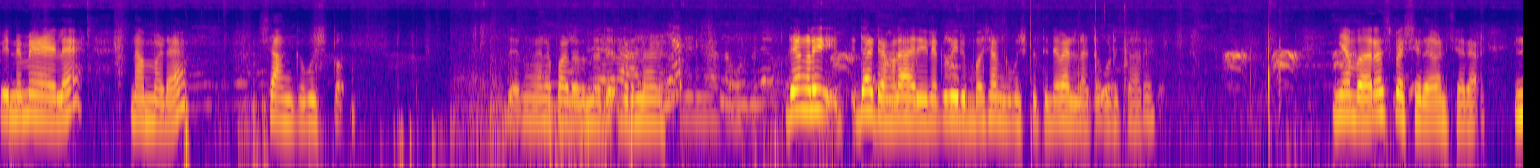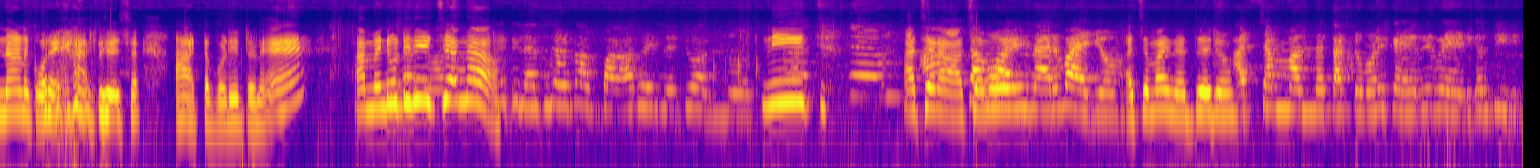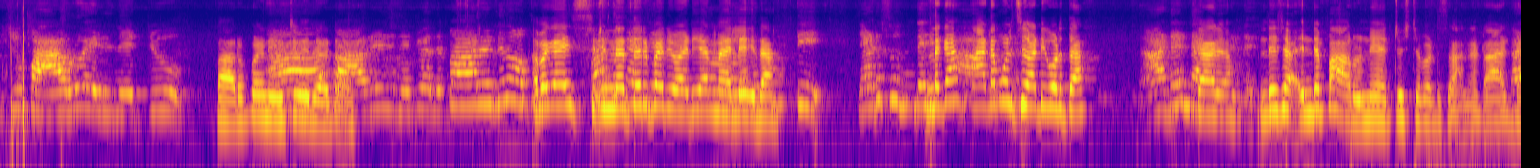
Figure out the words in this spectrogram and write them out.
പിന്നെ മേലെ നമ്മുടെ ശംഖുപുഷ്പം. ഇതിങ്ങനെ പടർന്നത് ഇവിടുന്നാണ് ഇത് ഞങ്ങൾ ഇതായിട്ട് ഞങ്ങൾ ആരെയിലൊക്കെ വരുമ്പോൾ ശംഖുപുഷ്പത്തിന്റെ വെള്ളമായിട്ട് കൊടുക്കാറ്. ഞാൻ വേറെ സ്പെഷ്യൽ കാണിച്ചു തരാം. ഇന്നാണ് കുറേ കാലത്ത് ശേഷം ആട്ടപ്പൊടി ഇട്ടണേ ഏ? അമ്മേന്റെ കുട്ടി നീച്ച് തന്നോ നീച്ച്. അച്ഛനോ അച്ഛൻ പോയി. അച്ഛൻ വൈകുന്നേരത്ത് വരും. അച്ഛൻ വന്ന് തട്ടുമൊളി കയറി റേഡികം തിരിച്ചു പാറു എഴുന്നേറ്റു. പാറു പണിയിട്ട് വരിക കേട്ടോ. അപ്പൊ ഗൈസ് ഇന്നത്തെ ഒരു പരിപാടി പറഞ്ഞാൽ ഇതാ. എന്തൊക്കെ? അട പൊളിച്ച് കാട്ടി കൊടുത്താ? എന്റെ പാറുവിന് ഏറ്റവും ഇഷ്ടപ്പെട്ട സാധനം കേട്ടോ അട?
